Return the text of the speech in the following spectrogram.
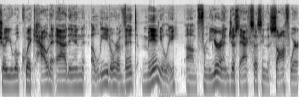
show you real quick how to add in a lead or event manually um, from your end, just accessing the software.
